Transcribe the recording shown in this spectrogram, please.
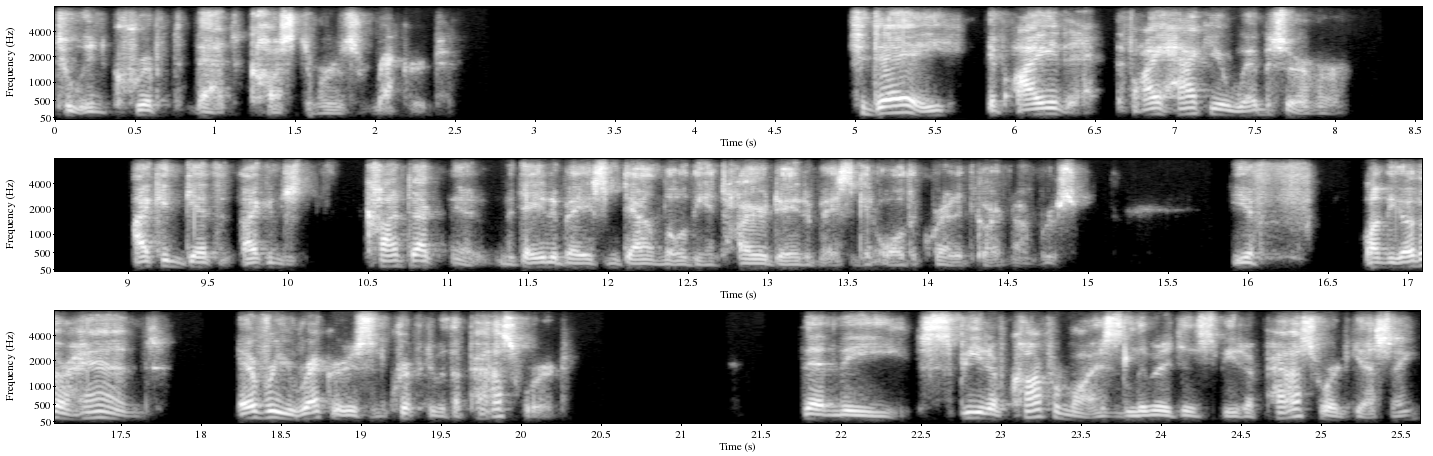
to encrypt that customer's record. Today, if I if I hack your web server, I can get I can just contact the database and download the entire database and get all the credit card numbers. If, on the other hand, every record is encrypted with a password, then the speed of compromise is limited to the speed of password guessing,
